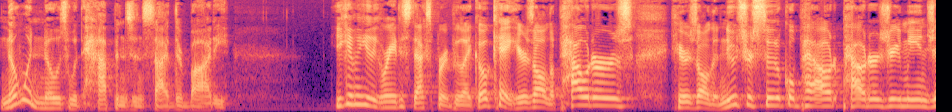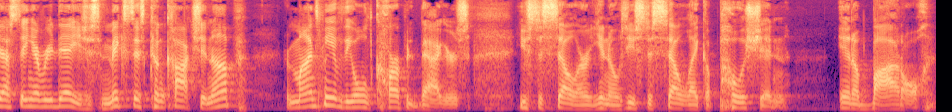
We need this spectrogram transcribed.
No one knows what happens inside their body. You can be the greatest expert. Be like, okay, here's all the powders. Here's all the nutraceutical powder, powders you're be ingesting every day. You just mix this concoction up. Reminds me of the old carpetbaggers used to sell, or, you know, used to sell like a potion in a bottle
